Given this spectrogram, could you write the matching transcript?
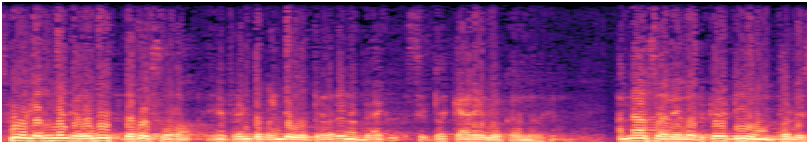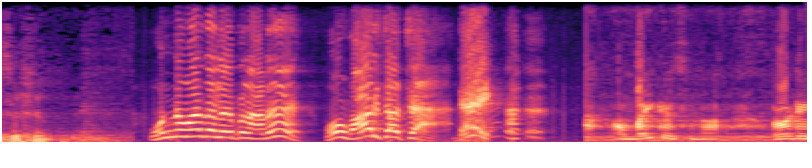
ஸ்கூல்ல இருந்து கிளம்பி டபுள்ஸ் வரோம் என் ஃப்ரெண்டு வண்டி ஓட்டுறாரு நான் பேக் சீட்ல கேரியர்ல உட்கார்ந்துருக்கேன். அண்ணா சாலையில இருக்க டி ஒன் போலீஸ் ஸ்டேஷன் ஒண்ணு மாதிரி தான் இருப்பேன் நானு. உன் வாரிசாச்சா? டேய்! அவன் பைக் வச்சிருந்தான். ஒரு வாட்டி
